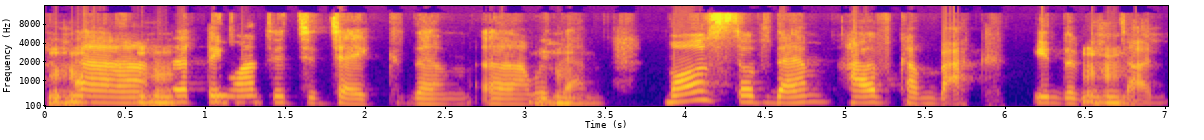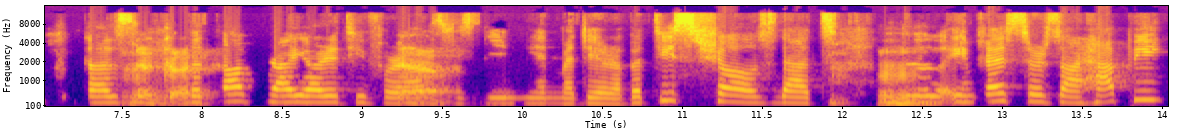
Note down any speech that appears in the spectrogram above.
mm-hmm. Uh, mm-hmm. that they wanted to take them uh, with mm-hmm. them. Most of them have come back in the mm-hmm. meantime mm-hmm. because okay. the top priority for yeah. us is being in Madeira. But this shows that mm-hmm. the investors are happy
